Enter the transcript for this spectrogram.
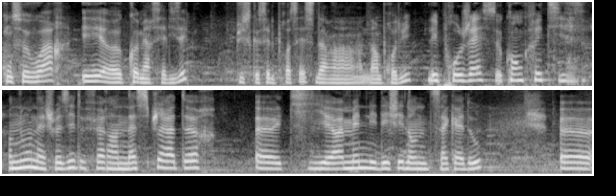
concevoir et commercialiser puisque c'est le process d'un produit. Les projets se concrétisent. Nous, on a choisi de faire un aspirateur euh, qui amène les déchets dans notre sac à dos. Euh,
